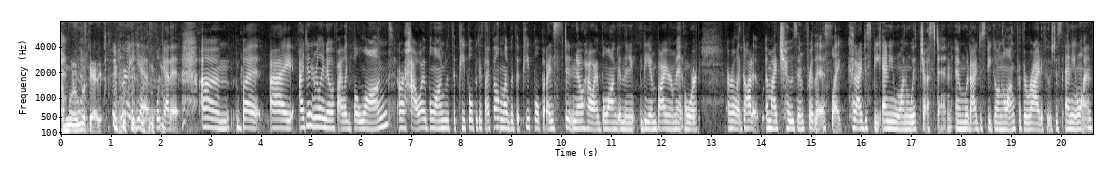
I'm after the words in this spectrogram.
I'm going to look at it. right yes look at it um, but i i didn't really know if i like belonged or how i belonged with the people because i fell in love with the people but i just didn't know how i belonged in the, the environment or or like god am i chosen for this like could i just be anyone with justin and would i just be going along for the ride if it was just anyone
